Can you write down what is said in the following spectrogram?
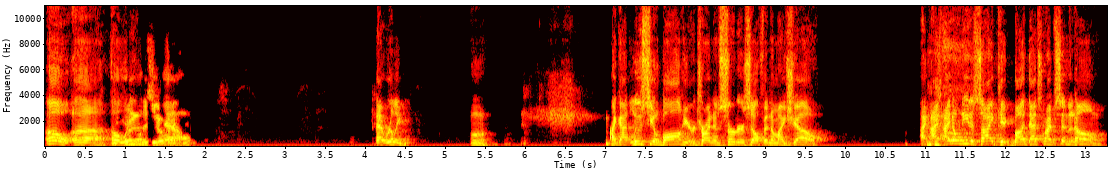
Oh, uh, oh, what do you want to do now? That really. Mm. I got Lucille Ball here trying to insert herself into my show. I, I, I don't need a sidekick, bud. That's why I'm sitting at home.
